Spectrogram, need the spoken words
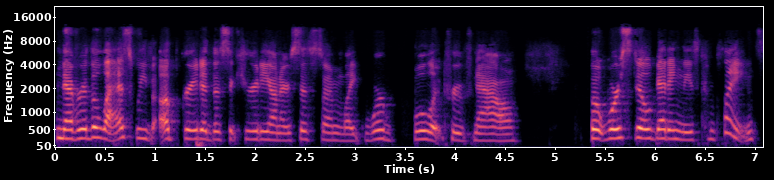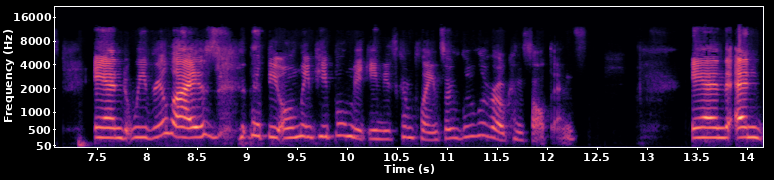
nevertheless, we've upgraded the security on our system. Like we're bulletproof now but we're still getting these complaints. And we realized that the only people making these complaints are LuLaRoe consultants. And and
